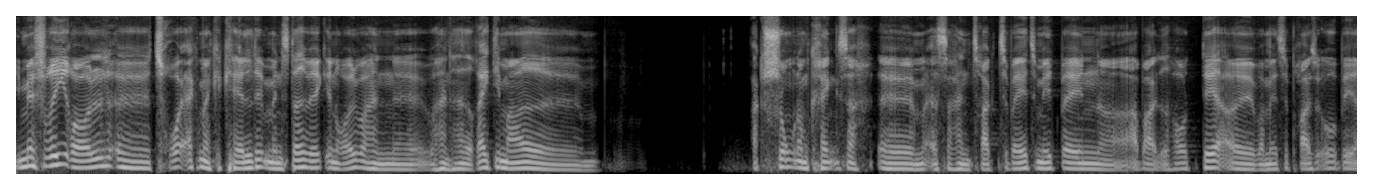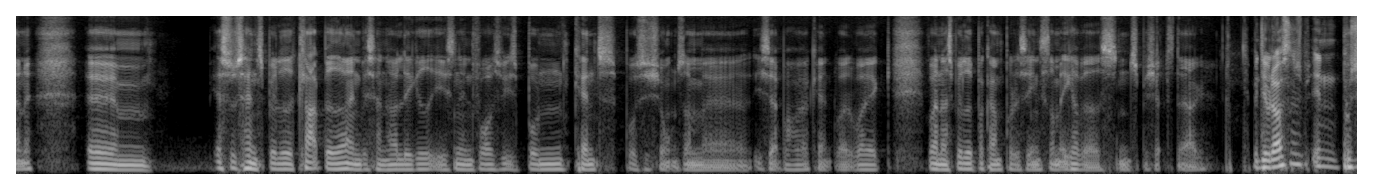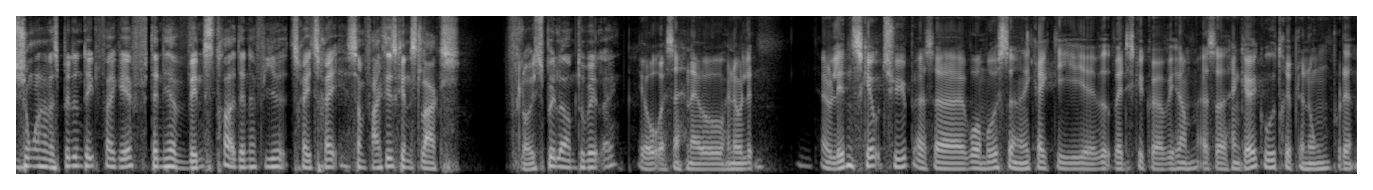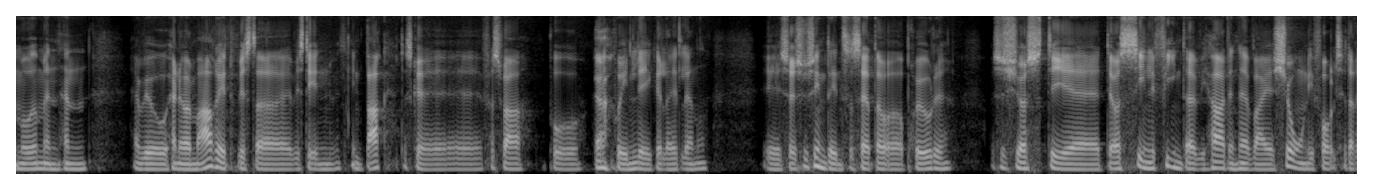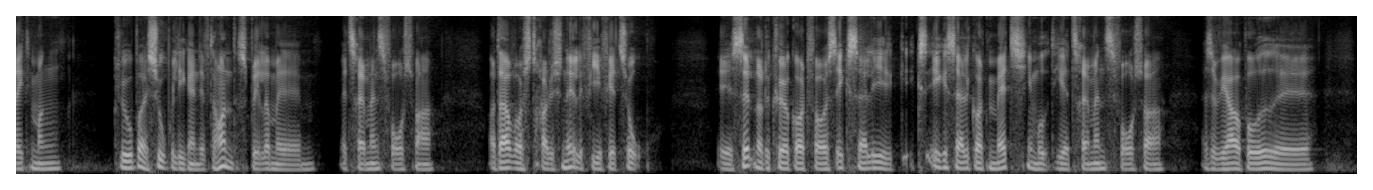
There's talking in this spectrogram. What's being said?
i en mere fri rolle, øh, tror jeg, man kan kalde det, men stadigvæk en rolle, hvor han, øh, hvor han havde rigtig meget øh, aktion omkring sig. Øh, altså han trak tilbage til midtbanen og arbejdede hårdt der, øh, var med til at presse OB'erne. Øh, jeg synes, han spillede klart bedre, end hvis han har ligget i sådan en forholdsvis bunden kantposition, som øh, især på højre kant, hvor, hvor, jeg, hvor han har spillet et par kampe på det seneste, som ikke har været sådan specielt stærke. Men det er vel også en, en position, han har spillet en del for AGF. Den her venstre, den her 4-3-3, som faktisk er en slags fløjspiller, om du vil, ikke? Jo, altså han er jo, han er jo lidt, han er jo lidt en skæv type, altså, hvor modstanderen ikke rigtig øh, ved, hvad de skal gøre ved ham. Altså, han kan jo ikke uddrible nogen på den måde, men han, han, vil jo, han er jo en mareridt, hvis, der, hvis det er en, en bak, der skal øh, forsvare på, Ja. på indlæg eller et eller andet. Øh, så jeg synes egentlig, det er interessant at, at prøve det. Og så synes jeg også, det er, det er også egentlig fint, at vi har den her variation i forhold til, at der er rigtig mange klubber i Superligaen efterhånden, der spiller med, med tremandsforsvar. Og der er vores traditionelle 4-4-2, øh, selv når det kører godt for os, ikke særlig, ikke, ikke særlig godt match imod de her tremands forsvar. Altså vi har jo både øh,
